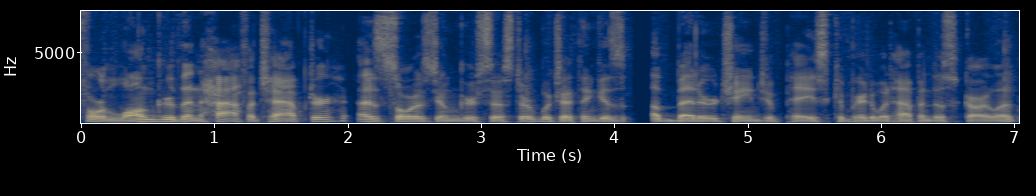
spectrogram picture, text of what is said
for longer than half a chapter as Sora's younger sister, which I think is a better change of pace compared to what happened to Scarlet.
